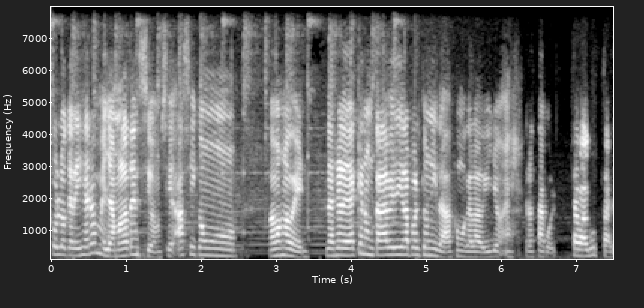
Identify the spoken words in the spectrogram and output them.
por lo que dijeron me llama la atención. Sí, así como. Vamos a ver. La realidad es que nunca la vi la oportunidad, como que la vi yo, eh, pero está cool. Te va a gustar.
